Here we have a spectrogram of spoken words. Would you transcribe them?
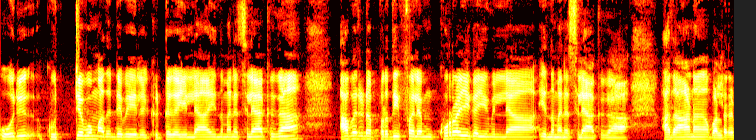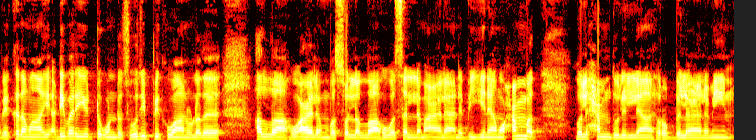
ഒരു കുറ്റവും അതിന്റെ പേരിൽ കിട്ടുകയില്ല എന്ന് മനസ്സിലാക്കുക. അവരുടെ പ്രതിഫലം കുറയുകയുമില്ല എന്ന് മനസ്സിലാക്കുക. അതാണ് വളരെ വ്യക്തമായി അടിവരയിട്ടുകൊണ്ട് സൂചിപ്പിക്കുവാനുള്ളത്. അള്ളാഹു ആലം വസല്ലാഹു വസല്ലമ അല നബീന മുഹമ്മദ്. വൽഹംദുലില്ലാഹി റബ്ബിൽ ആലമീൻ.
